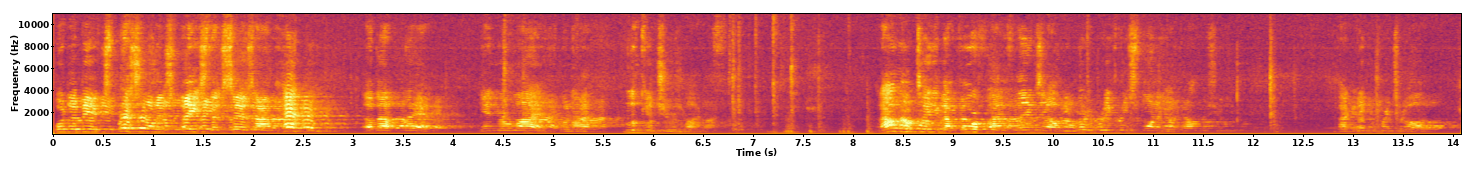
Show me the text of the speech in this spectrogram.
Would there be an expression on His face that says, I'm happy about that in your life when I look at your life? And I want to tell you about four or five things, and I'll be very brief this morning, I promise you. If I can even preach it all.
